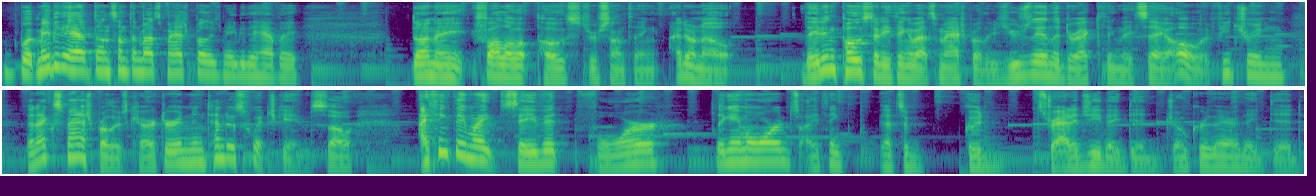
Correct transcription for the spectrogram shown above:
But maybe they have done something about Smash Brothers. Maybe they have a done a follow up post or something. I don't know. They didn't post anything about Smash Brothers. Usually in the direct thing they say, "Oh, featuring the next Smash Brothers character in Nintendo Switch games." So, I think they might save it for the Game Awards. I think that's a good strategy. They did Joker there. They did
